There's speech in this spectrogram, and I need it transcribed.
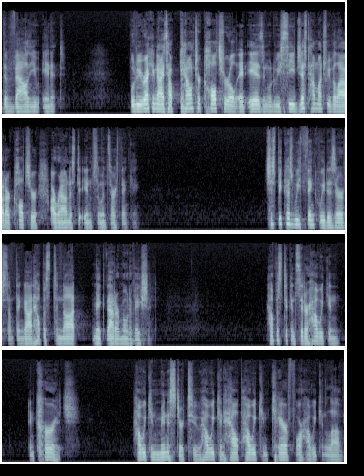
the value in it? Would we recognize how countercultural it is? And would we see just how much we've allowed our culture around us to influence our thinking? Just because we think we deserve something, God, help us to not make that our motivation. Help us to consider how we can encourage, how we can minister to, how we can help, how we can care for, how we can love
